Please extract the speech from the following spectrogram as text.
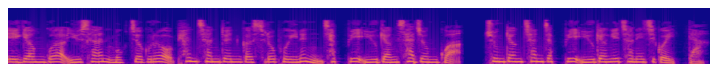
예경과 유사한 목적으로 편찬된 것으로 보이는 잡비 유경 사종과 중경찬 잡비 유경이 전해지고 있다.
